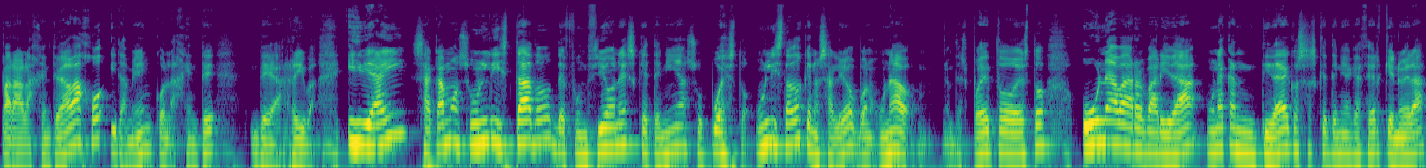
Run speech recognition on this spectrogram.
para la gente de abajo y también con la gente de arriba. Y de ahí sacamos un listado de funciones que tenía su puesto. Un listado que nos salió, bueno, una, después de todo esto, una barbaridad, una cantidad de cosas que tenía que hacer que no era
